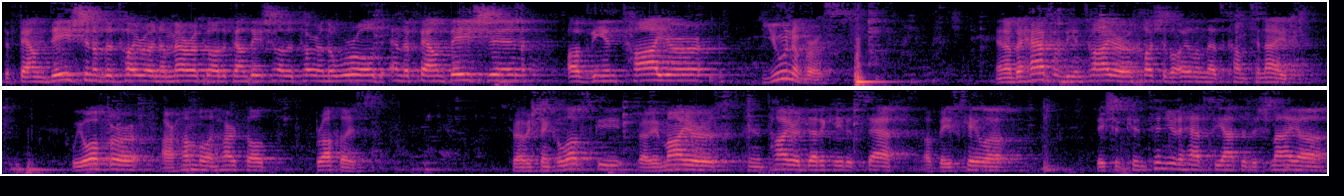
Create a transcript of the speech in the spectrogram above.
the foundation of the Torah in America, the foundation of the Torah in the world, and the foundation of the entire universe. And on behalf of the entire Choshev Olam that's come tonight, we offer our humble and heartfelt brachas to Rabbi Shenkelovsky, Rabbi Myers, the entire dedicated staff of Beis Kela. They should continue to have Siyata Deshmaya.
